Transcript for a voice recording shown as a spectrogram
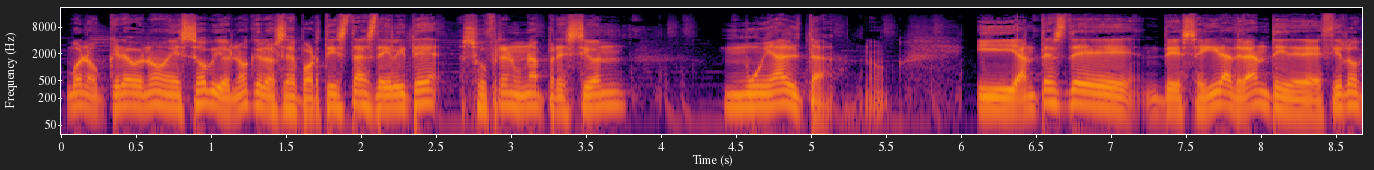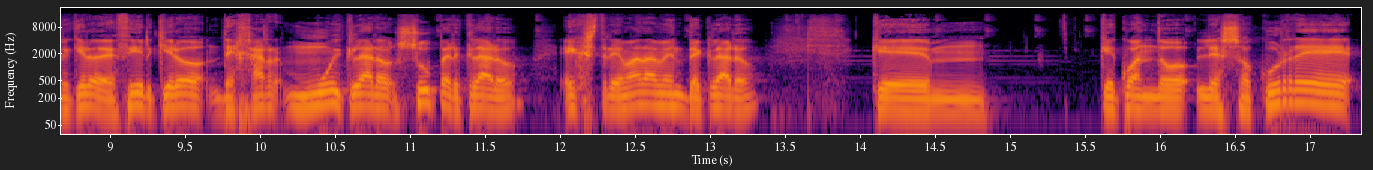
bueno, creo no, es obvio, ¿no? Que los deportistas de élite sufren una presión muy alta, ¿no? Y antes de, seguir adelante y de decir lo que quiero decir, quiero dejar muy claro, súper claro, extremadamente claro, que, mm, que cuando les ocurre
